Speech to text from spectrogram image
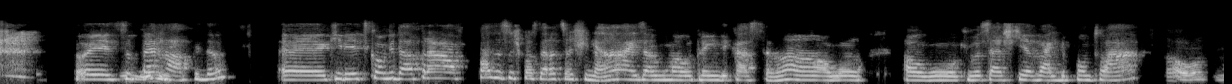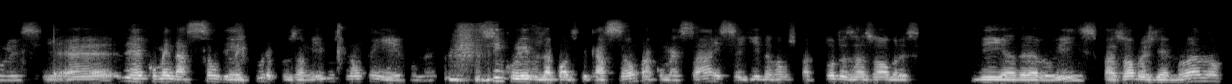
Foi super rápido. É, queria te convidar para fazer suas considerações finais, alguma outra indicação, algum, algo que você acha que é válido pontuar. Tá ótimo, Ulisses. É, de recomendação de leitura para os amigos, não tem erro. Né? Cinco livros da codificação para começar, em seguida vamos para todas as obras de André Luiz, para as obras de Emmanuel,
